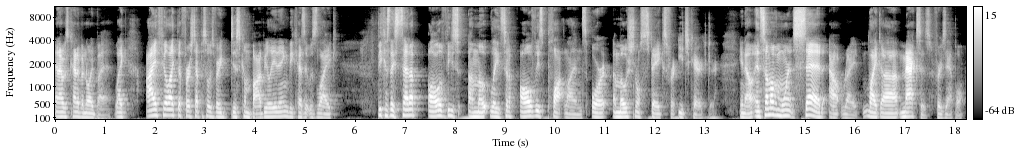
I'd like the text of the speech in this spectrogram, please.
and I was kind of annoyed by it. Like I feel like the first episode was very discombobulating because it was like because they set up all of these emo they set up all of these plot lines or emotional stakes for each character you know and some of them weren't said outright like uh max's for example.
